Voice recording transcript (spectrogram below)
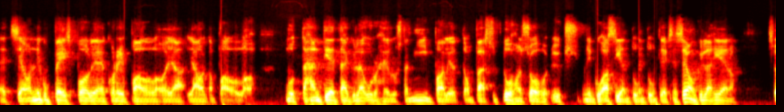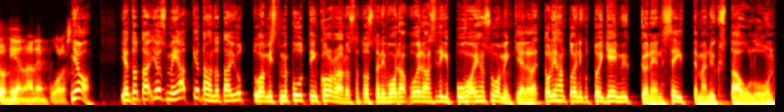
Et se on niin kuin baseballia ja koripalloa ja jalkapalloa. Mutta hän tietää kyllä urheilusta niin paljon, että on päässyt tuohon showhun yksi niin kuin asiantuntijaksi. Se on kyllä hieno. Se on hieno hänen puolestaan. Joo. Ja tota, jos me jatketaan tota juttua, mistä me puhuttiin Coloradosta tuosta, niin voidaan, voidaan sitäkin puhua ihan suomen kielellä. Että olihan toi, niinku toi Game 1 7-1 tauluun.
